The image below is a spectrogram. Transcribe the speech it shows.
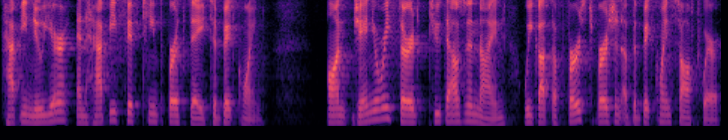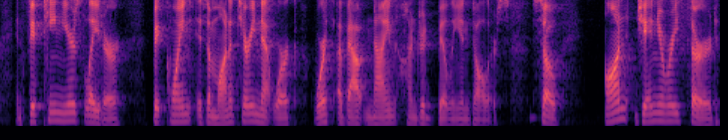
Happy New Year and happy 15th birthday to Bitcoin. On January 3rd, 2009, we got the first version of the Bitcoin software, and 15 years later, Bitcoin is a monetary network worth about $900 billion. So, on January 3rd,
